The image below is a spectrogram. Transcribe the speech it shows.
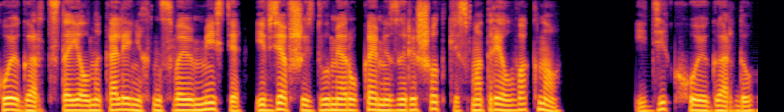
Хойгард стоял на коленях на своем месте и, взявшись двумя руками за решетки, смотрел в окно. «Иди к Хойгарду»,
